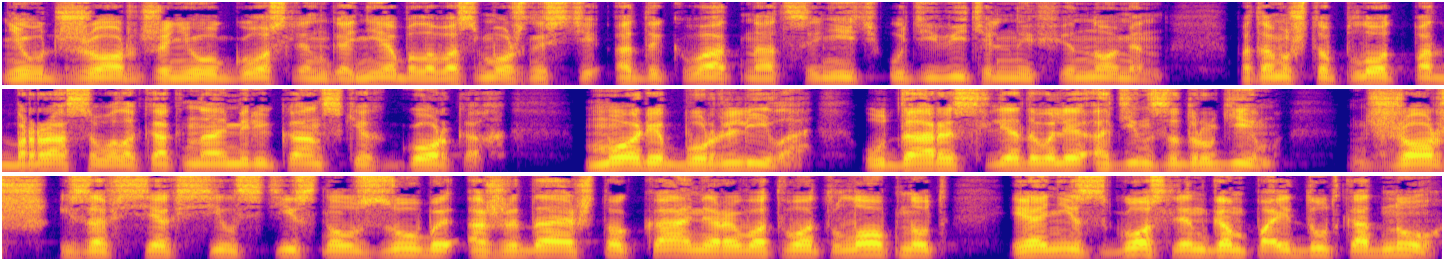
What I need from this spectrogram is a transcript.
Ни у Джорджа, ни у Гослинга не было возможности адекватно оценить удивительный феномен, потому что плот подбрасывало, как на американских горках. Море бурлило, удары следовали один за другим. Джордж изо всех сил стиснул зубы, ожидая, что камеры вот-вот лопнут — и они с Гослингом пойдут ко дну.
